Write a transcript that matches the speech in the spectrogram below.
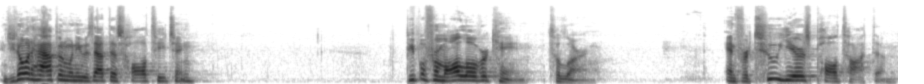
And you know what happened when he was at this hall teaching? People from all over came to learn. And for two years, Paul taught them.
